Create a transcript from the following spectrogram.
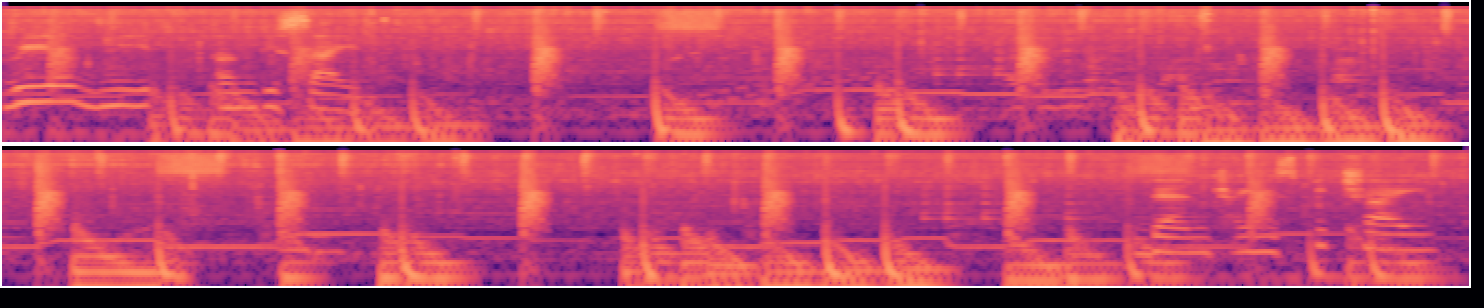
Grilled meat this side. Then Chinese pichay.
